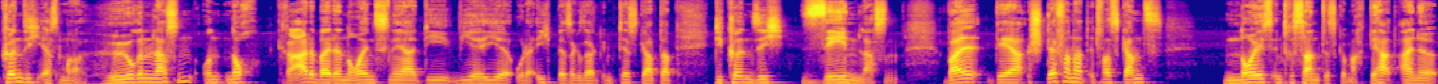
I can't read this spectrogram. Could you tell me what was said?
können sich erstmal hören lassen und noch gerade bei der neuen Snare, die wir hier oder ich besser gesagt im Test gehabt habt, die können sich sehen lassen. Weil der Stefan hat etwas ganz Neues, Interessantes gemacht. Der hat eine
